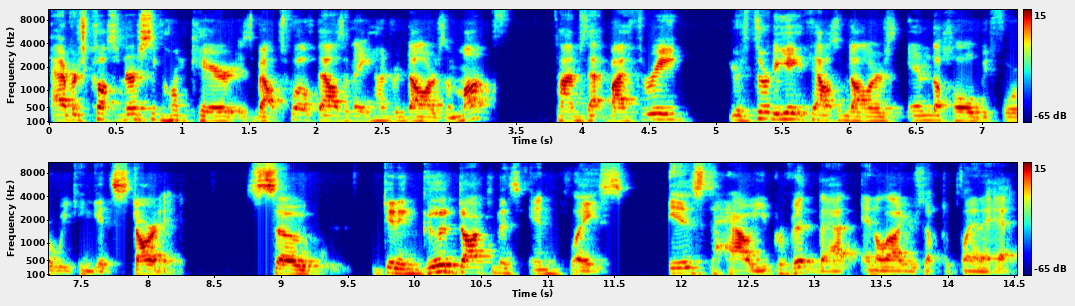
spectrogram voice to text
average cost of nursing home care is about $12,800 a month. Times that by three, you're $38,000 in the hole before we can get started. So, getting good documents in place is how you prevent that and allow yourself to plan ahead.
